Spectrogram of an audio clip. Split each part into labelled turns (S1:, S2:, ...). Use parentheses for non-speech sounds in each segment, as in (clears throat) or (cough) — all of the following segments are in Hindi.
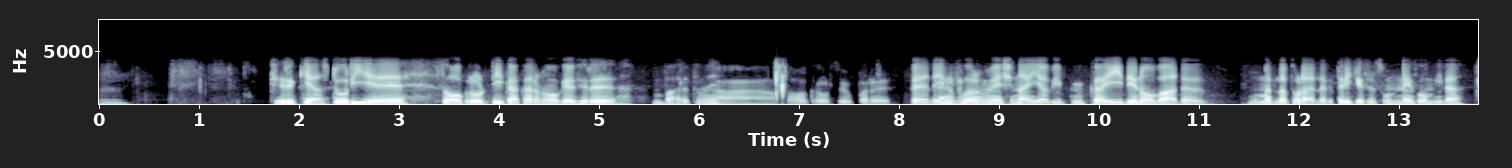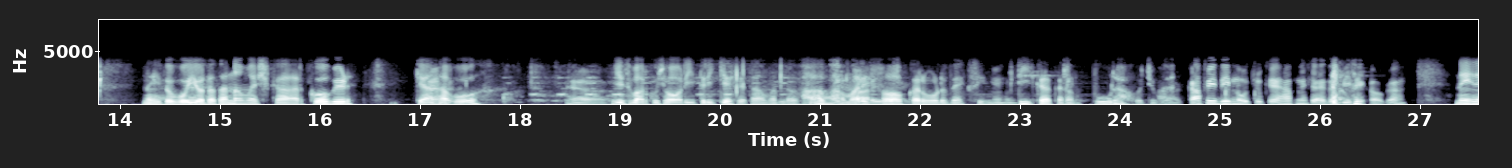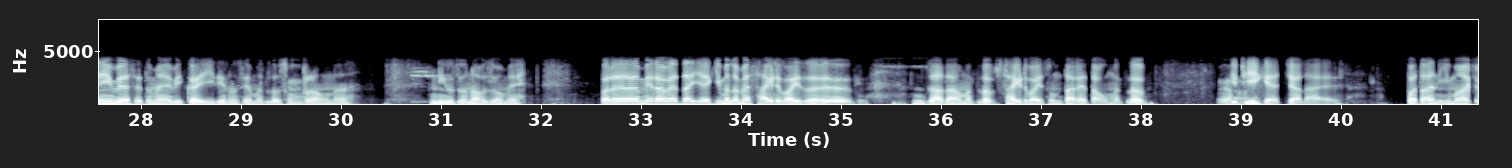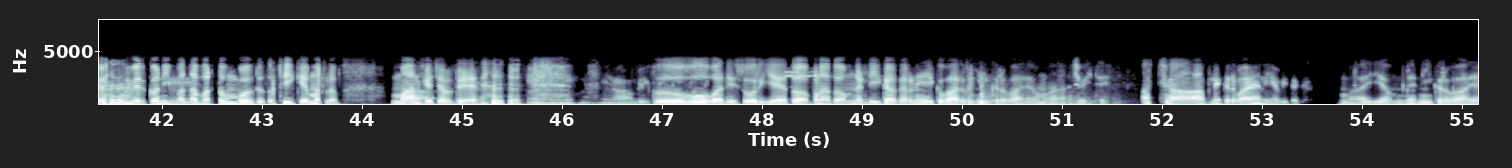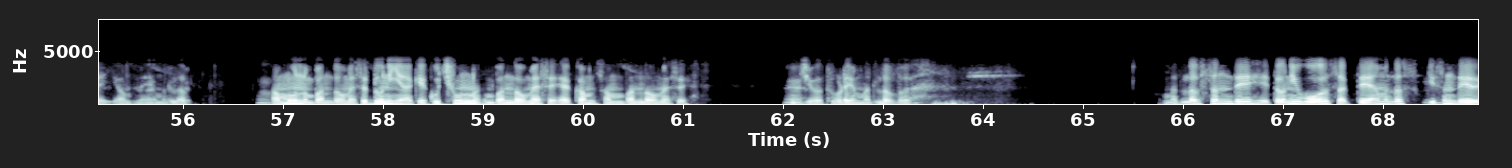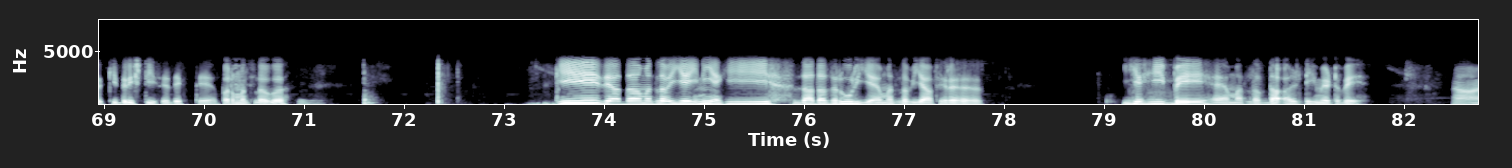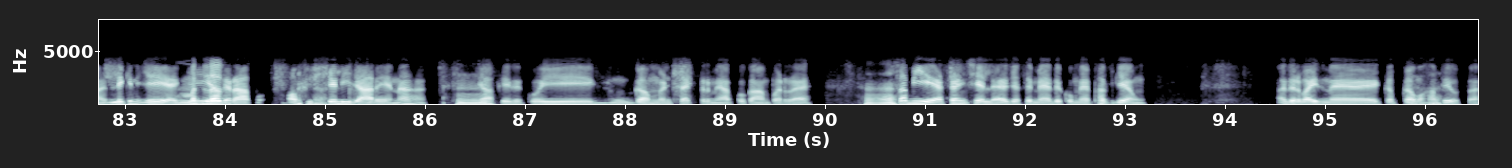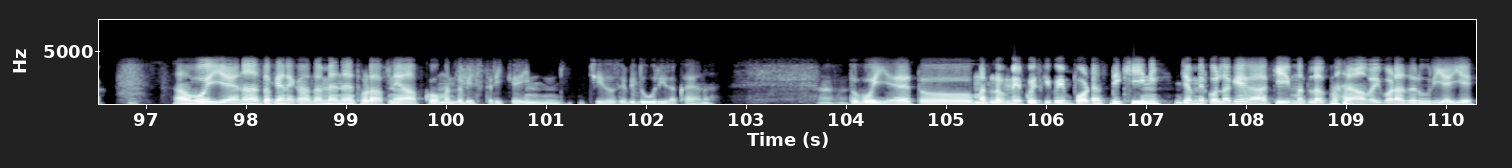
S1: हम्म।
S2: फिर क्या स्टोरी है? सौ करोड़ टीकाकरण हो गए फिर भारत में।
S1: हाँ सौ करोड़ से ऊपर
S2: पहले इन्फॉर्मेशन आई अभी कई दिनों बाद मतलब थोड़ा अलग तरीके से सुनने को मिला। नहीं तो वही होता था नमस्कार कोविड क्या था वो?
S1: हाँ,
S2: इस बार कुछ और ही तरीके से था मतलब
S1: हाँ,
S2: अब हमारे सौ करोड़ वैक्सीन
S1: हम्म।
S2: टीकाकरण पूरा हो चुका है
S1: हाँ, काफ़ी दिन हो चुके हैं आपने शायद अभी देखा होगा (laughs)
S2: नहीं नहीं वैसे तो मैं अभी कई दिनों से मतलब सुन
S1: हाँ।
S2: रहा हूँ ना न्यूज़ों नाउज़ों
S1: हम्म।
S2: में पर मेरा वैदा ये है कि मतलब मैं साइड वाइज ज़्यादा
S1: हम्म।
S2: मतलब साइड वाइज सुनता रहता हूँ मतलब कि
S1: हाँ,
S2: ठीक है चला है पता नहीं माच (laughs) मेरे को नहीं पता
S1: हम्म।
S2: पर तुम बोलते हो तो ठीक है मतलब मान के
S1: हाँ,
S2: चलते हैं। (laughs)
S1: हम्म, हम्म, हम्म, हाँ
S2: तो वो वाली स्टोरी है तो अपना तो हमने। टीकाकरण एक बार भी नहीं करवाया वहाँ जो थे।
S1: अच्छा आपने करवाया नहीं अभी तक?
S2: भाई हमने नहीं करवाया ही हमने
S1: अच्छा,
S2: मतलब
S1: अच्छा, हाँ,
S2: हम उन बंदों में से दुनिया के कुछ उन बंदों में से है कम सम बंदों में से जो थोड़े मतलब मतलब संदेह तो नहीं बोल सकते हैं मतलब कि। संदेह की दृष्टि से देखते हैं पर मतलब कि ज़्यादा मतलब यही नहीं है कि ज़्यादा ज़रूरी है मतलब या फिर यही
S1: हम्म।
S2: वे है मतलब द अल्टीमेट वे
S1: हाँ लेकिन ये है कि
S2: मतलब-
S1: अगर आप ऑफिशियली जा रहे हैं ना (laughs)
S2: हम्म,
S1: या फिर कोई गवर्नमेंट सेक्टर में आपको काम पड़ रहा है
S2: हाँ,
S1: सब ये एसेंशियल है जैसे मैं देखो मैं फंस गया हूँ अदरवाइज़ मैं कब का वहाँ
S2: हाँ।
S1: पे होता
S2: हाँ वही है ना तो कहने का
S1: हाँ।
S2: मतलब मैंने थोड़ा अपने आप को मतलब इस तरीके इन चीज़ों से भी दूर ही रखा है ना
S1: हाँ हाँ
S2: तो वो वही है तो मतलब मेरे को इसकी कोई इम्पोर्टेंस दिखी ही नहीं। जब मेरे को लगेगा
S1: हाँ।
S2: कि मतलब (laughs) हाँ भाई बड़ा ज़रूरी है ये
